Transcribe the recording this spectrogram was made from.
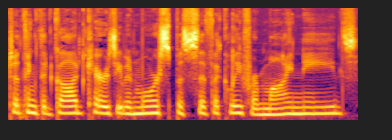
To think that God cares even more specifically for my needs.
